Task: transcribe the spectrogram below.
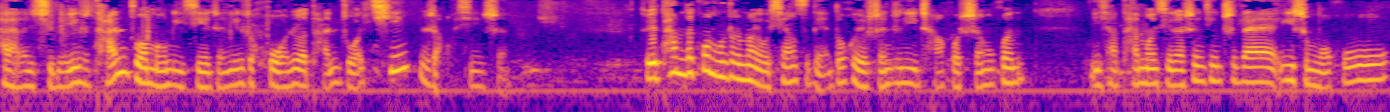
它俩的区别，一个是痰浊蒙蔽心神，一个是火热痰浊侵扰心神，所以他们的共同症状有相似点，都会有神志异常或神昏。你像痰蒙心神，神情痴呆、意识模糊、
